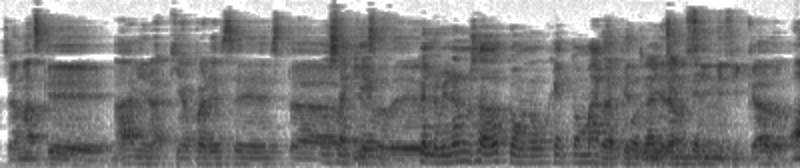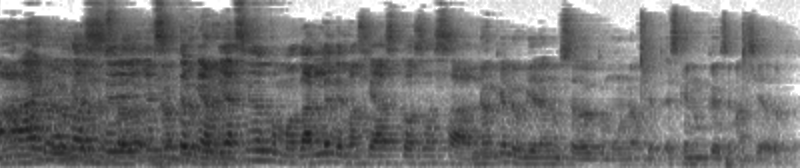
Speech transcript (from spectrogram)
O sea, más que, ah, mira, aquí aparece esta O sea, que, de... que lo hubieran usado como un objeto o mágico sea, que tuviera un significado. Ay, que no, lo hubieran sé. usado- Yo no siento que habría sido como darle demasiadas cosas al. No que lo hubieran usado como un objeto, es que nunca es demasiado.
